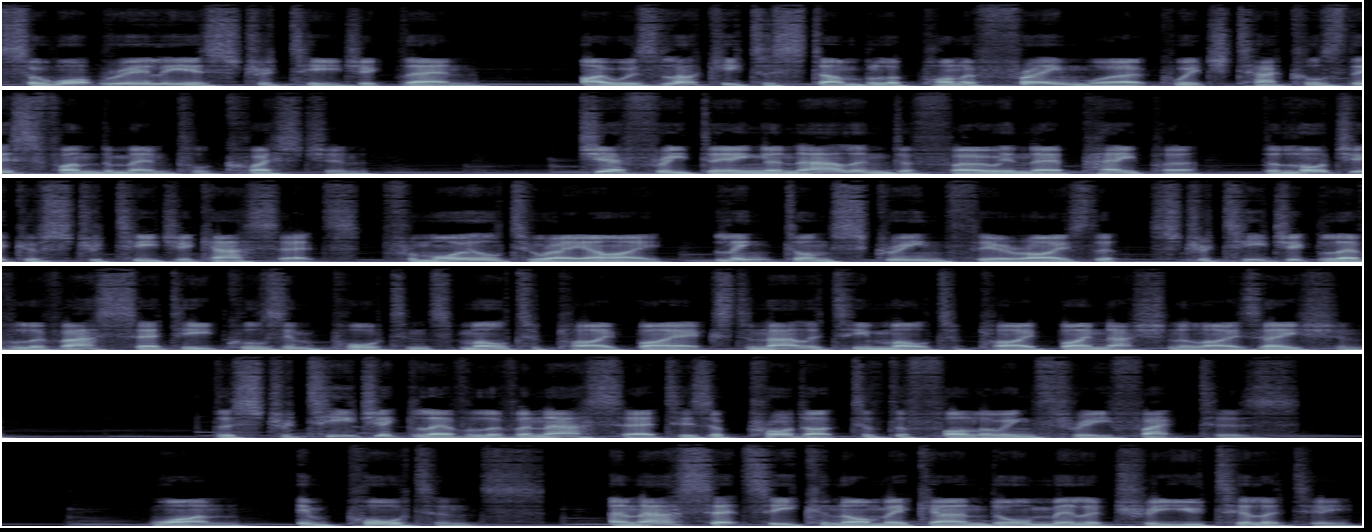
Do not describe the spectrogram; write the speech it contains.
So, what really is strategic then? I was lucky to stumble upon a framework which tackles this fundamental question. Jeffrey Ding and Allan Dafoe, in their paper, The Logic of Strategic Assets, From Oil to AI, linked on screen theorize that strategic level of asset equals importance multiplied by externality multiplied by nationalization. The strategic level of an asset is a product of the following three factors. 1. Importance. An asset's economic and or military utility.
